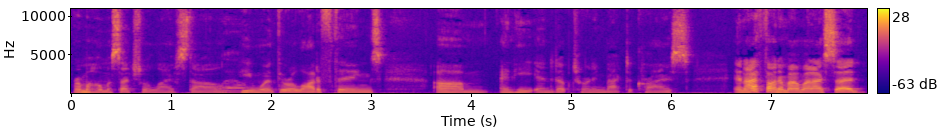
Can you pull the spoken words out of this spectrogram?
from a homosexual lifestyle. Wow. He went through a lot of things, um, and he ended up turning back to Christ. And I thought in my mind, I said,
